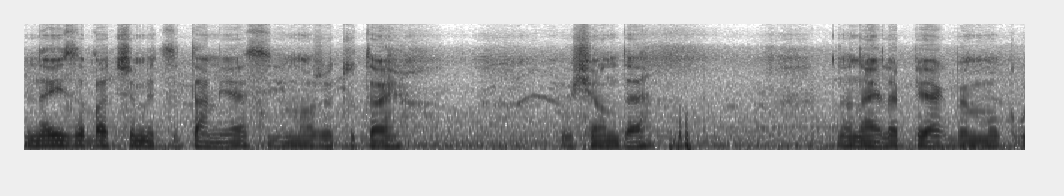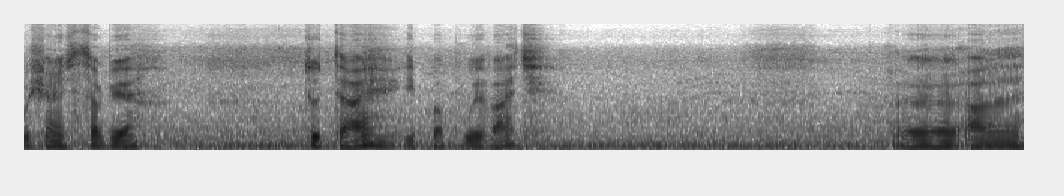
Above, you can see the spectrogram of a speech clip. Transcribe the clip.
No i zobaczymy co tam jest i może tutaj usiądę. No najlepiej jakbym mógł usiąść sobie tutaj i popływać. E, ale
